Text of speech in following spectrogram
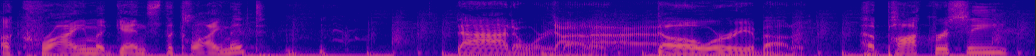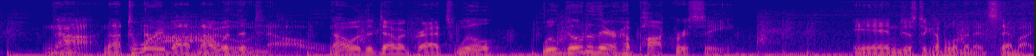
a crime against the climate? nah, don't worry about it. Don't worry about it. Hypocrisy? Nah, not to worry about. Not with the no. not with the Democrats. We'll we'll go to their hypocrisy in just a couple of minutes. Stand by.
